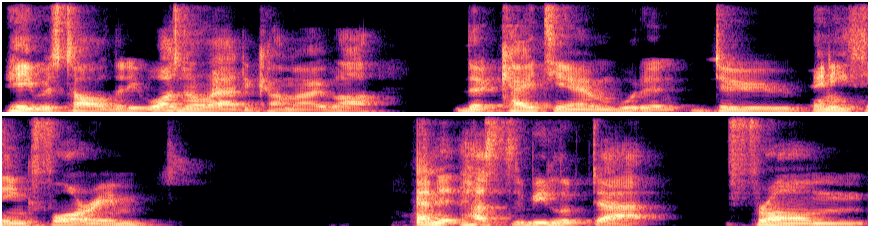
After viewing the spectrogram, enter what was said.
He was told that he wasn't allowed to come over, that KTM wouldn't do anything for him. And it has to be looked at from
